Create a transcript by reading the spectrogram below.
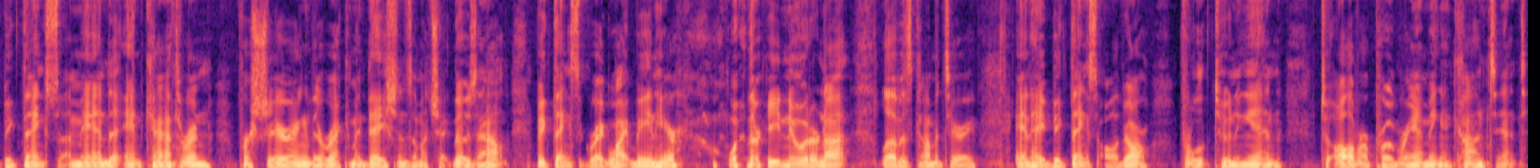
Big thanks to Amanda and Catherine for sharing their recommendations. I'm going to check those out. Big thanks to Greg White being here. whether he knew it or not. Love his commentary. And hey, big thanks to all of y'all for tuning in to all of our programming and content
